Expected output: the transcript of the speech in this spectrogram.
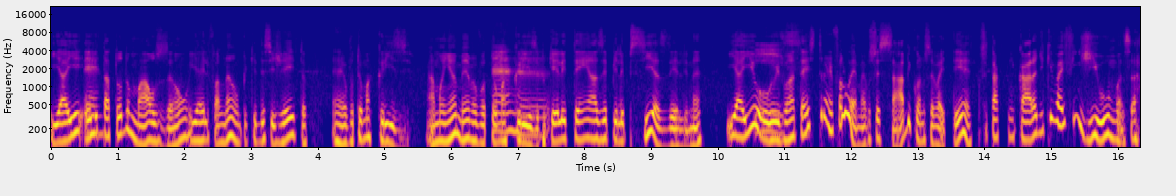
E aí É. ele tá todo malzão, e aí ele fala, não, porque desse jeito é, eu vou ter uma crise. Amanhã mesmo eu vou ter uma Aham. crise, porque ele tem as epilepsias dele, né? E aí o. Ivan até é estranho, ele falou, ué, mas você sabe quando você vai ter? Você tá com cara de que vai fingir uma, sabe?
